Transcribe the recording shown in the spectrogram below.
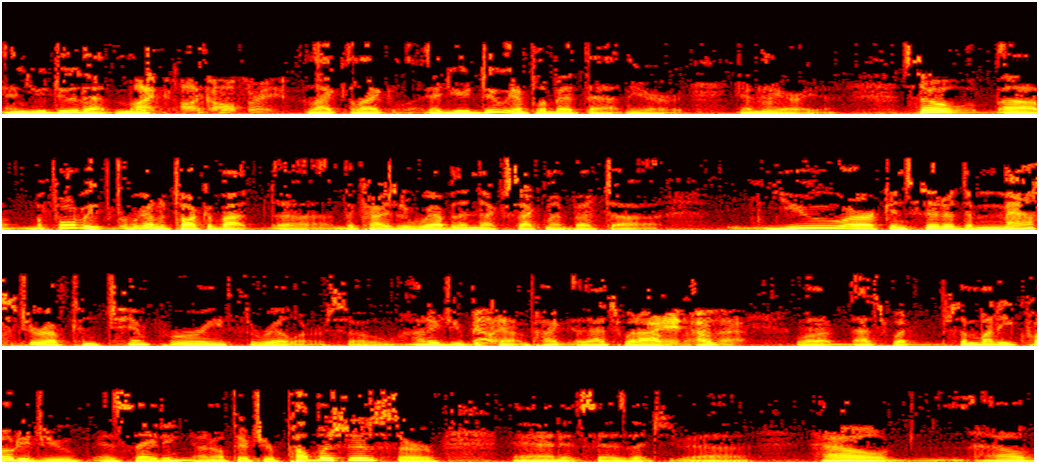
And you do that most, like, like all three. Like like and you do implement that in the area in the area. So uh, before we we're going to talk about uh, the Kaiser Web in the next segment, but uh, you are considered the master of contemporary thriller. So how did you become? Really? That's what I, I know that. Well, that's what somebody quoted you as stating. I don't know if that's your publicist or, and it says that uh, how how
